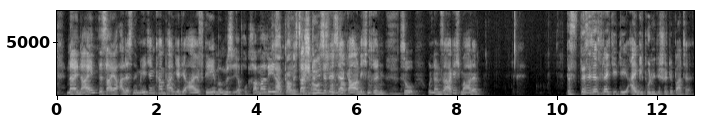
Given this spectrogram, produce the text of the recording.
nein, nein, das sei ja alles eine Medienkampagne, die AfD, man müsse ihr Programm mal lesen. Hat gar nichts da stünde das ja gar nicht drin. So, und dann sage ich mal, das, das ist jetzt vielleicht die, die eigentlich politische Debatte.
